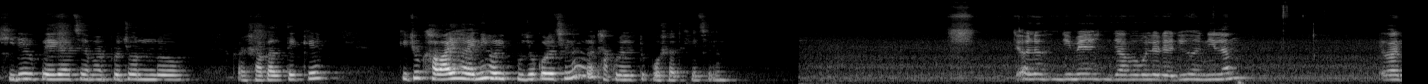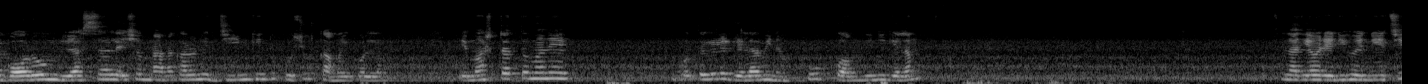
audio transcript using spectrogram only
খিদেও পেয়ে গেছে আমার প্রচণ্ড, কারণ সকাল থেকে কিছু খাওয়াই হয়নি, ওই পুজো করেছিলাম ঠাকুরের একটু প্রসাদ খেয়েছিলাম। চলো জিমে যাব বলে রেডি হয়ে নিলাম। এবার গরম রিহার্সাল এইসব নানা কারণে জিম কিন্তু প্রচুর কামাই করলাম। এ মাসটা তো মানে বলতে গেলে গেলামই না, খুব কম দিনই গেলাম। আজকে আবার রেডি হয়ে নিয়েছি।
